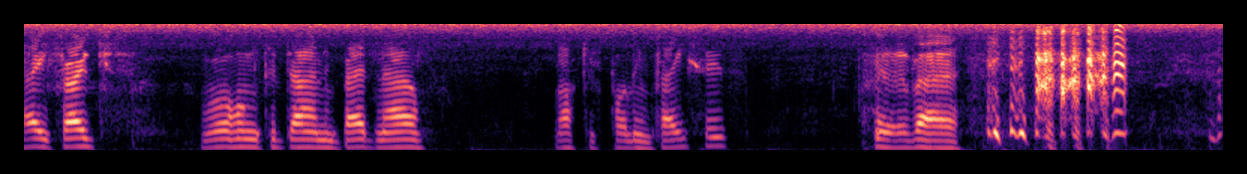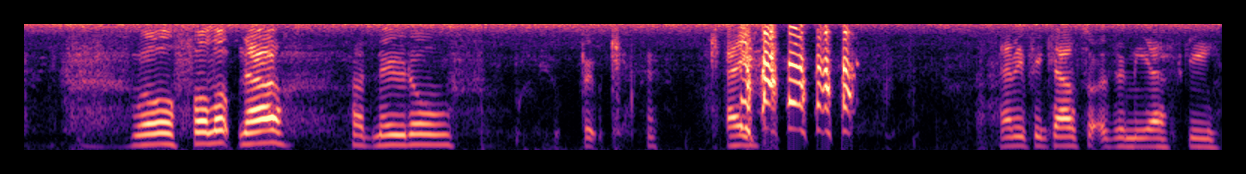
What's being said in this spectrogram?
Hey folks, we're all hunkered down in bed now. Rocky's pulling faces. We're, uh, all full up now. Had noodles, cakes. Anything else what was in the esky?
